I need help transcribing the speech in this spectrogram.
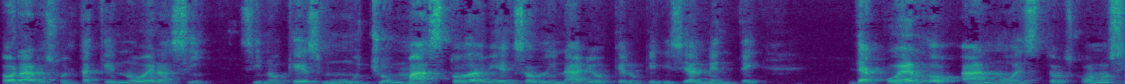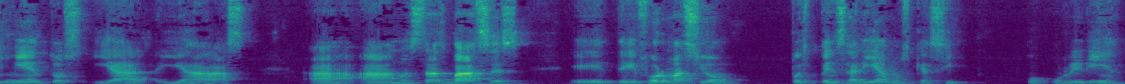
ahora resulta que no era así, sino que es mucho más todavía extraordinario que lo que inicialmente, de acuerdo a nuestros conocimientos y a, a, nuestras bases eh, de formación, pues pensaríamos que así ocurriría,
